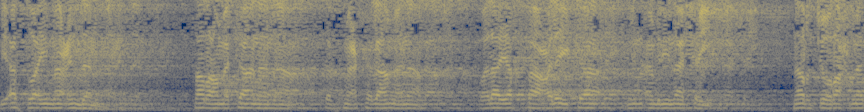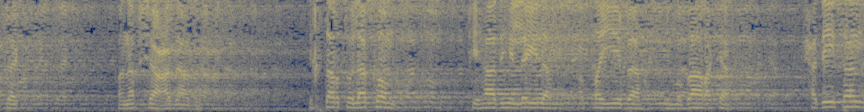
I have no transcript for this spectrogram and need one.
بأسوأ ما عندنا. ترى مكاننا تسمع كلامنا ولا يخفى عليك من أمرنا شيء. نرجو رحمتك ونخشى عذابك. اخترت لكم في هذه الليلة الطيبة المباركة حديثا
